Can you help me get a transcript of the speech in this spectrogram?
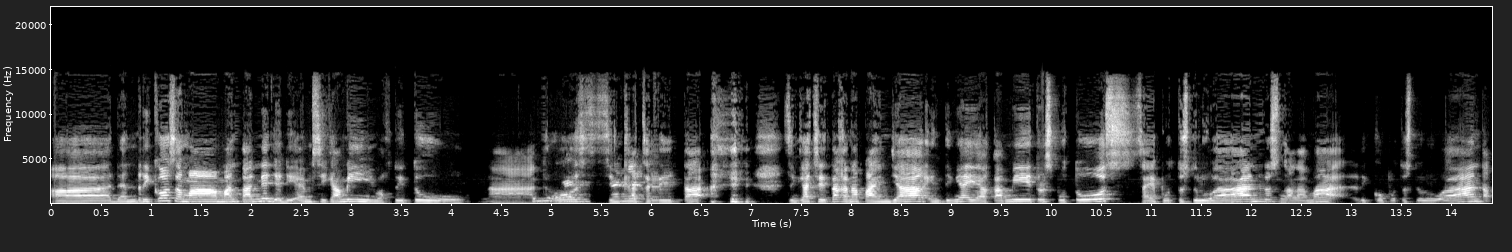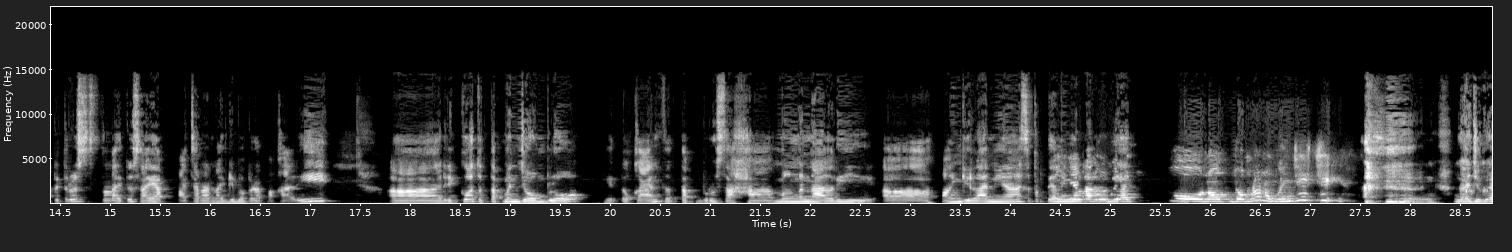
Uh, dan Riko sama mantannya jadi MC kami waktu itu. Nah, terus singkat cerita, singkat cerita karena panjang, intinya ya kami terus putus, saya putus duluan, terus nggak lama Riko putus duluan, tapi terus setelah itu saya pacaran lagi beberapa kali. Uh, Riko tetap menjomblo gitu kan, tetap berusaha mengenali uh, panggilannya seperti yang minggu lalu dia Oh, no, jomblo nungguin Cici. Enggak juga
